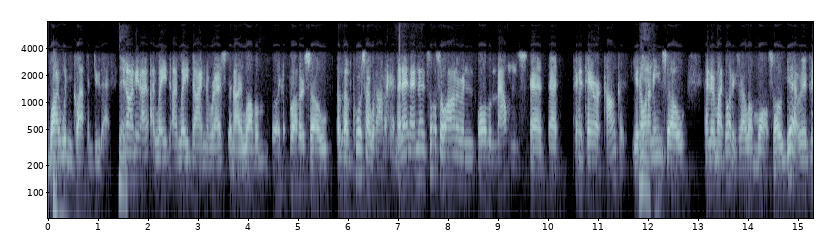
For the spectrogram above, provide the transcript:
Why wouldn't Clapton do that? Yeah. You know what I mean? I, I laid I laid Dime to rest, and I love him like a brother. So of, of course I would honor him, and and, and it's also honoring all the mountains at that Pantera conquered. You know what I mean? So. And they're my buddies, and I love them all. So yeah, if they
